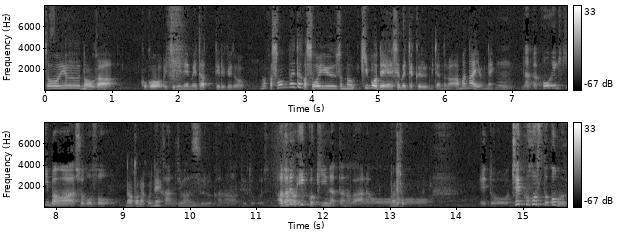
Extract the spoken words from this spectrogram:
そういううのがここ12年目経ってるけどなんかそんなにだからそういうその規模で攻めてくるみたいなのはあんまないよね。うん、なんか攻撃基盤はしょぼそなんとなくね。う感じはするかなっていうところです、あとでも一個気になったのがあのえっと、チェックホストコム。うん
